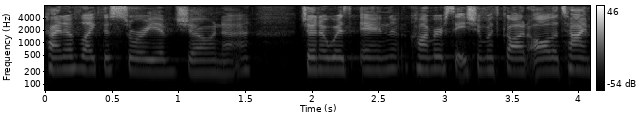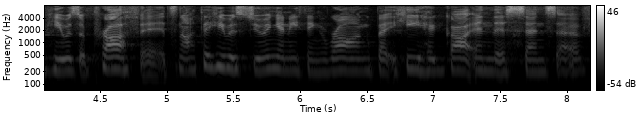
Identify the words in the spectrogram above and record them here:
Kind of like the story of Jonah. Jonah was in conversation with God all the time. He was a prophet. It's not that he was doing anything wrong, but he had gotten this sense of,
